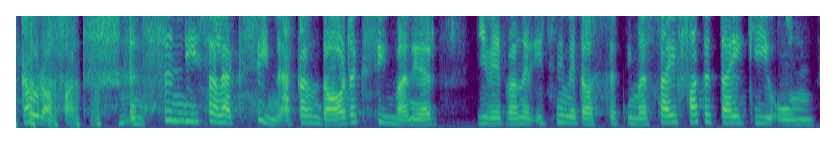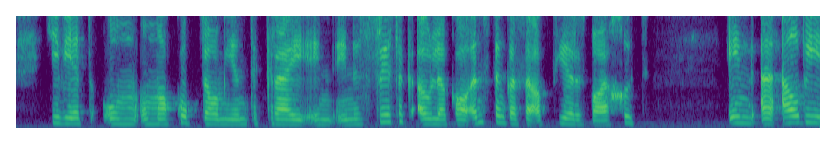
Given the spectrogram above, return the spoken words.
Ek hou daarvan. en Cindy sal ek sien. Ek kan dadelik sien wanneer jy weet wanneer iets nie met haar sit nie, maar sy vat 'n tydjie om jy weet om om haar kop daarmee te kry en en is vreeslik oulik. Haar instink as 'n akteur is baie goed. En uh, eh, Elbi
